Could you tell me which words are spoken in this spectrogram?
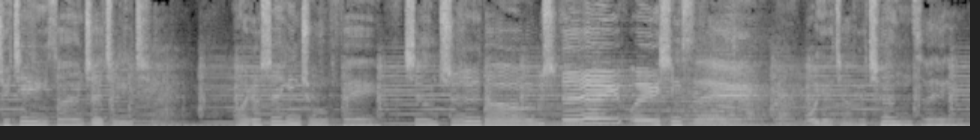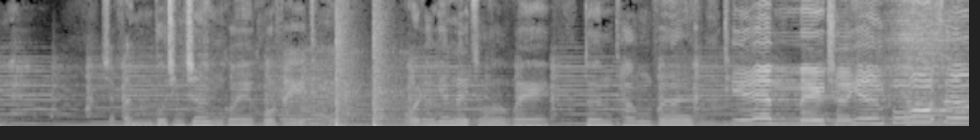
去计算这几天，我让声音煮沸，想知道谁会心碎。我越嚼越沉醉，想分不清珍贵或废铁，我让眼泪作为炖汤粉，甜美遮掩不曾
